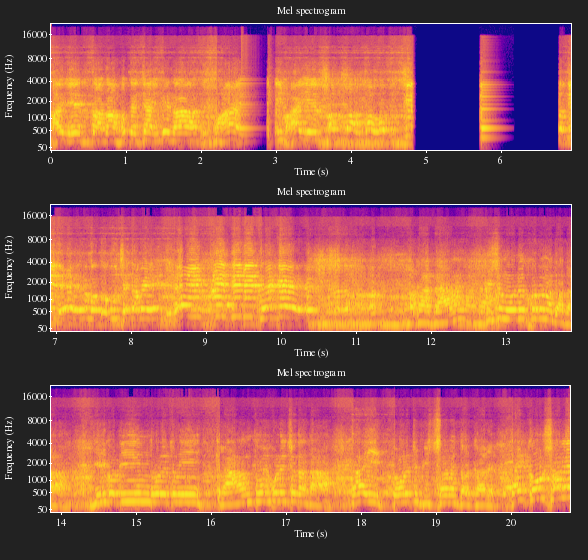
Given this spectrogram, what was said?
ভাইয়ের দাদা হতে চাইবে না। ভাই, ভাইয়ের সম্পর্ক দাদা, কিছু মনে দাদা। দীর্ঘদিন ধরে তুমি ক্লান্ত হয়ে পড়েছো দাদা। তাই তোমার একটু বিশ্রামের দরকার। তাই কৌশলে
